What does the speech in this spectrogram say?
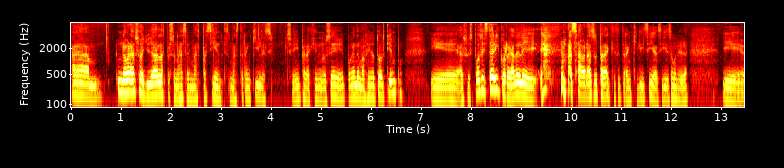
un abrazo ayuda a las personas a ser más pacientes, más tranquilas, ¿sí? para que no se pongan de margen todo el tiempo. Eh, a su esposa histérico, regálale más abrazos para que se tranquilice y así de esa manera eh,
